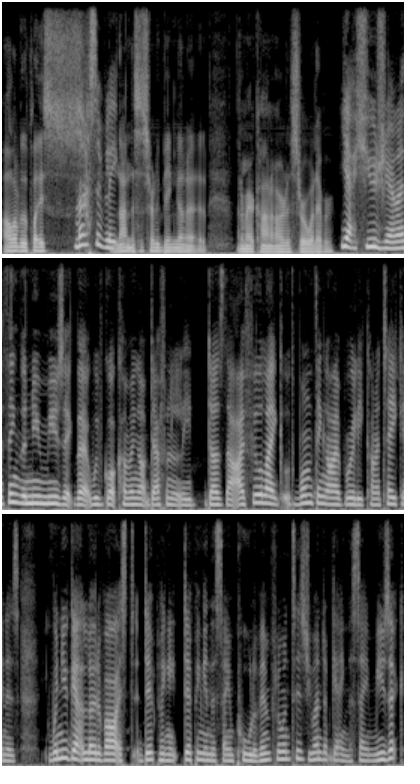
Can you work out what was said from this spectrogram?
all over the place? Massively. Not necessarily being a, an Americana artist or whatever. Yeah, hugely. And I think the new music that we've got coming up definitely does that. I feel like one thing I've really kind of taken is when you get a load of artists dipping dipping in the same pool of influences, you end up getting the same music.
